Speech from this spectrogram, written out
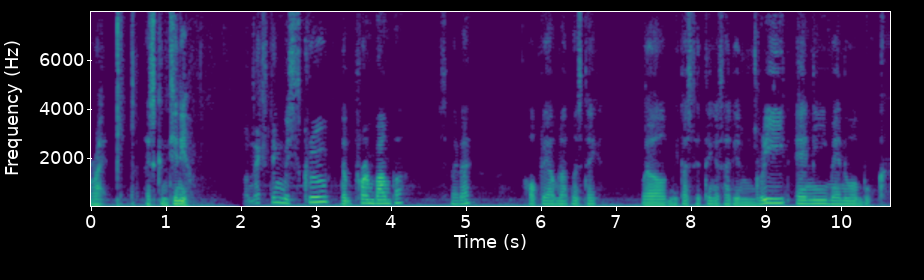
alright let's continue. So next thing we screw the front bumper just like that. Hopefully I'm not mistaken. Well because the thing is I didn't read any manual book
